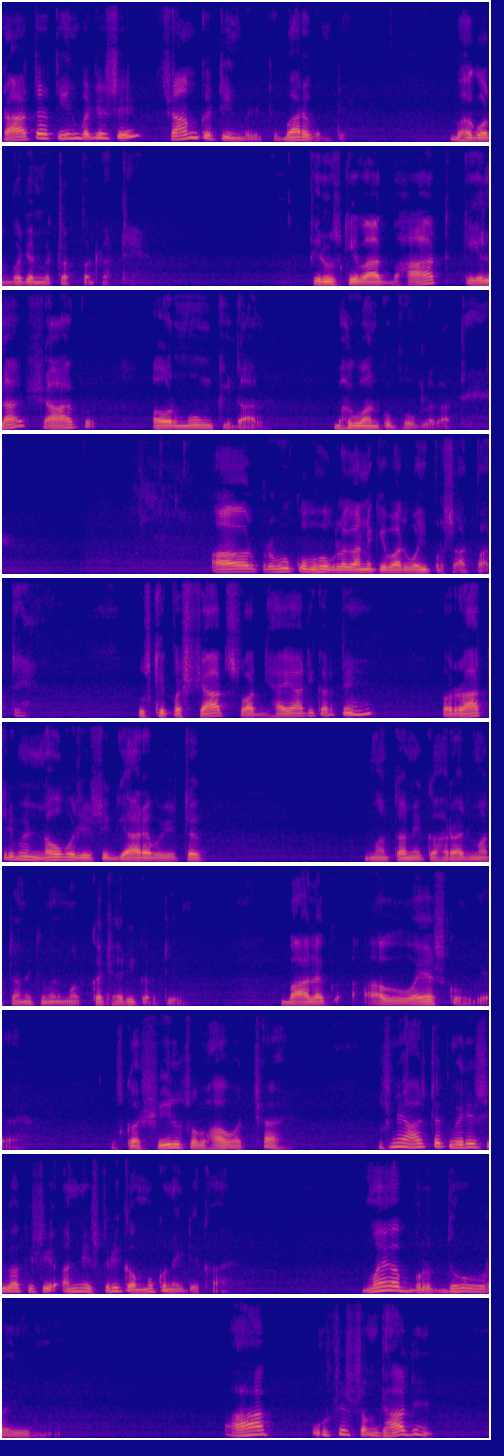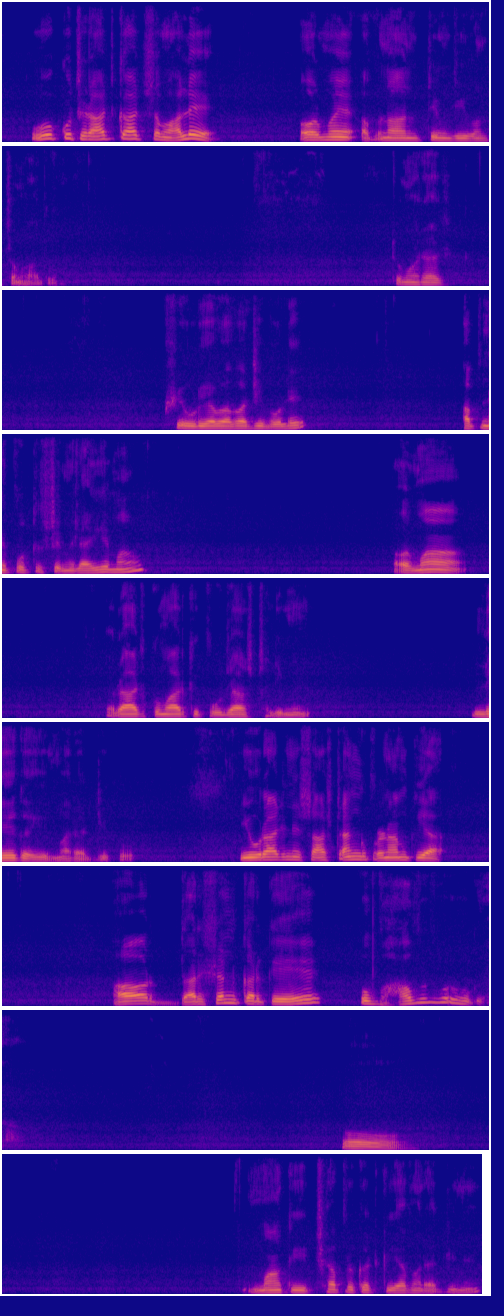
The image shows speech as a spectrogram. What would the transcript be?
प्रातः तीन बजे से शाम के तीन बजे तक, बारह घंटे। भगवत भजन में तत्पर रहते हैं। फिर उसके बाद भात, केला शाक और मूंग की दाल भगवान को भोग लगाते हैं। और प्रभु को भोग लगाने के बाद वही प्रसाद पाते हैं। उसके पश्चात स्वाध्याय आदि करते हैं और रात्रि में नौ बजे से ग्यारह बजे तक माता ने कहा, राजमाता ने कि मैं कचहरी करती हूँ। बालक अब वयस्क हो गया है। उसका शील स्वभाव अच्छा है। उसने आज तक मेरे सिवा किसी अन्य स्त्री का मुख नहीं देखा है। मैं अब वृद्ध हो रही हूँ। आप उसे समझा दें। वो कुछ राजकाज संभाले और मैं अपना अंतिम जीवन संभालू। तो महाराज, शिवड़िया बाबा जी बोले अपने पुत्र से मिलाइए माँ। और माँ राजकुमार की पूजा स्थली में ले गई महाराज जी को। युवराज ने साष्टांग प्रणाम किया और दर्शन करके वो भाव विभोर हो गया। तो माँ की इच्छा प्रकट किया महाराज जी ने।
